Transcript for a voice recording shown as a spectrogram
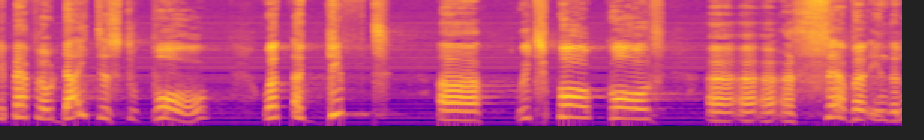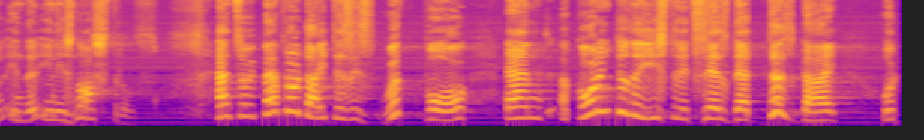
Epaphroditus to Paul with a gift, uh, which Paul calls a, a, a sever in, the, in, the, in his nostrils. And so Epaphroditus is with Paul, and according to the history, it says that this guy would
